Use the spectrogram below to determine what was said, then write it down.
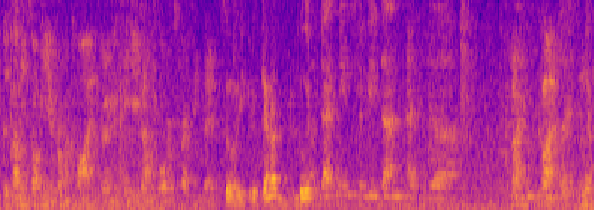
So there's nothing stopping you from a client doing a PG dump or extracting data. So you you cannot do it. That needs to be done at the Client. client. Client. Yeah.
